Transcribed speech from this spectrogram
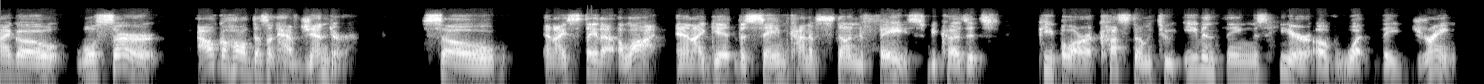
I go, well, sir, alcohol doesn't have gender. So, and I say that a lot, and I get the same kind of stunned face because it's people are accustomed to even things here of what they drink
